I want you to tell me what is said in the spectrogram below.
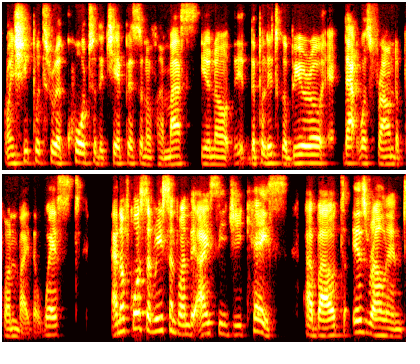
when she put through a call to the chairperson of Hamas, you know, the, the political bureau, that was frowned upon by the West. And of course, the recent one, the ICJ case about Israel and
